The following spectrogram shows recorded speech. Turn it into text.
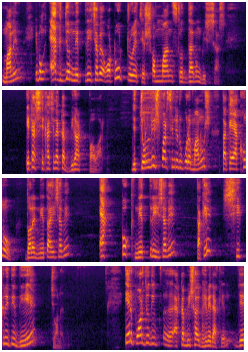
মানেন এবং একজন নেত্রী হিসাবে অটুট রয়েছে সম্মান, শ্রদ্ধা এবং বিশ্বাস। এটা শেখ হাসিনা একটা বিরাট পাওয়ার যে চল্লিশ পার্সেন্টের উপরে মানুষ তাকে এখনও দলের নেতা হিসাবে, একক নেত্রী হিসাবে তাকে স্বীকৃতি দিয়ে চলেন। এরপর যদি একটা বিষয় ভেবে দেখেন যে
